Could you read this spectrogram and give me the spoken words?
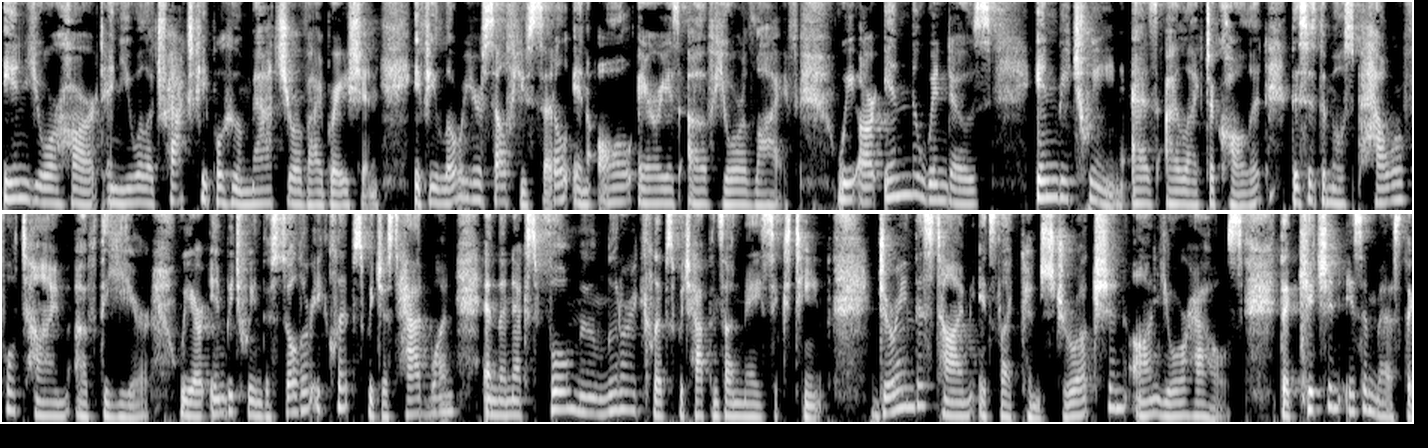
in your heart and you will attract people who match your vibration. If you lower yourself, you settle in all areas of your life. We are in the windows in between, as I like to call it. This is the most powerful time of the year. We are in between the solar eclipse, we just had one, and the next full moon lunar eclipse, which happens on May 16th. During this time, it's like construction on your house. The kitchen is a mess. The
